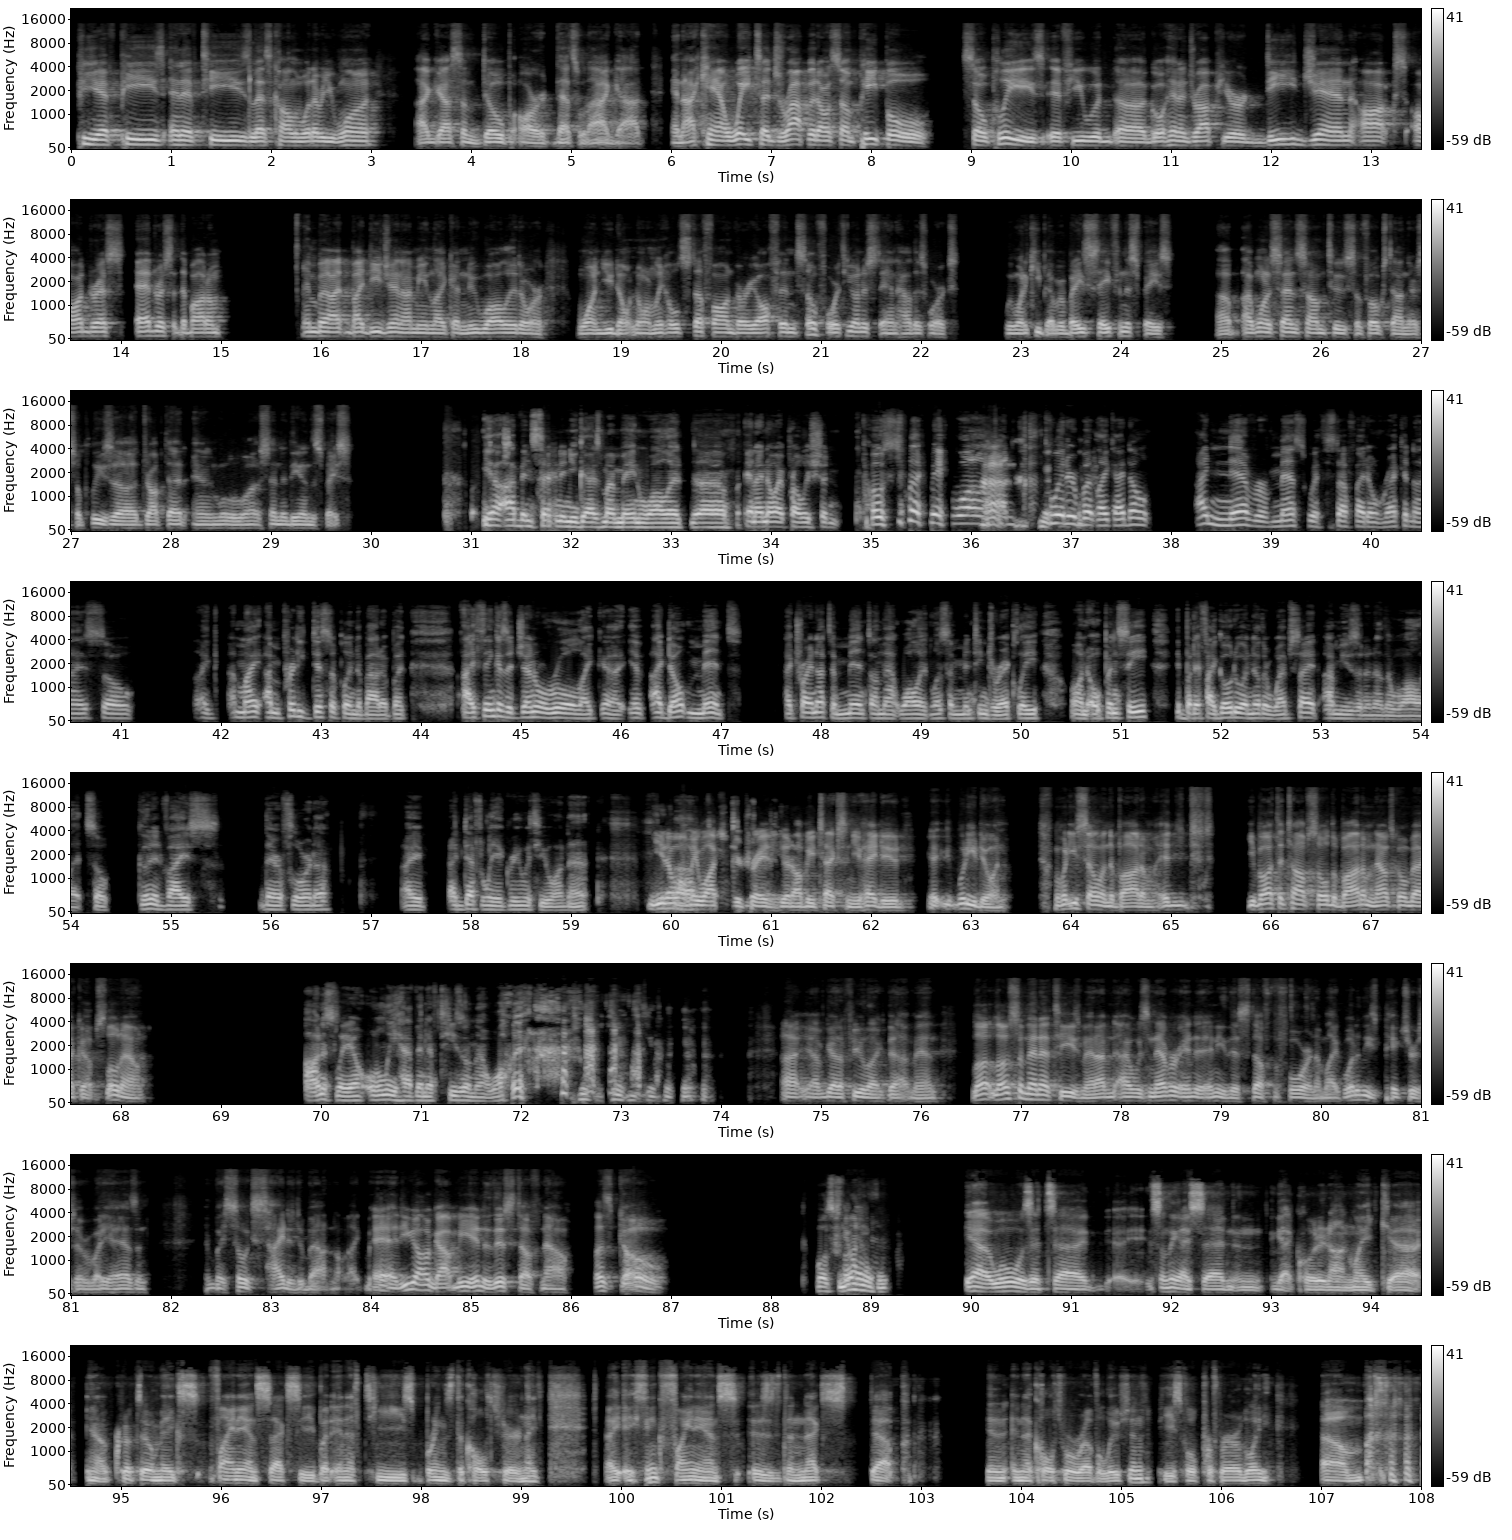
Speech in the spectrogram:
PFPs, NFTs, let's call them whatever you want. I got some dope art. That's what I got. And I can't wait to drop it on some people. So please, if you would uh, go ahead and drop your DGen 0x address address at the bottom. And by, by DGen, I mean like a new wallet or one you don't normally hold stuff on very often, so forth. You understand how this works. We want to keep everybody safe in the space. Uh, I want to send some to some folks down there. So please uh, drop that and we'll uh, send it the end of the space. Yeah, I've been sending you guys my main wallet, uh, and I know I probably shouldn't post my main wallet on Twitter, but like I don't, I never mess with stuff I don't recognize. So, like, my I'm pretty disciplined about it. But I think as a general rule, like uh, if I don't mint, I try not to mint on that wallet unless I'm minting directly on OpenSea. But if I go to another website, I'm using another wallet. So, good advice there, Florida. I I definitely agree with you on that. You don't want uh, me watching your trades, dude. I'll be texting you, hey, dude, what are you doing? What are you selling the bottom? It, you bought the top, sold the bottom. Now it's going back up. Slow down. Honestly, I only have NFTs on that wallet. uh, yeah, I've got a few like that, man. Love, love some NFTs, man. i I was never into any of this stuff before, and I'm like, what are these pictures everybody has? And everybody's so excited about. And I'm like, man, you all got me into this stuff now. Let's go. Well, it's fun. Yeah, what was it? Uh, something I said and got quoted on, like uh, you know, crypto makes finance sexy, but NFTs brings the culture, and I, I, I think finance is the next step in, in a cultural revolution, peaceful, preferably. Um,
